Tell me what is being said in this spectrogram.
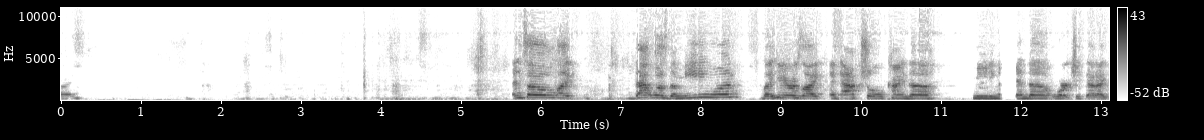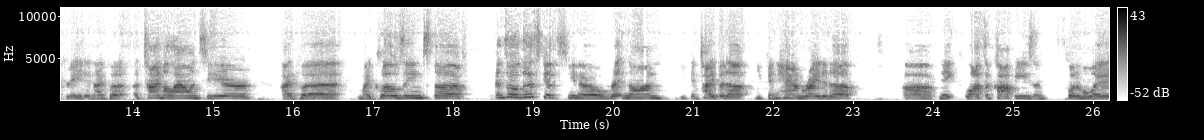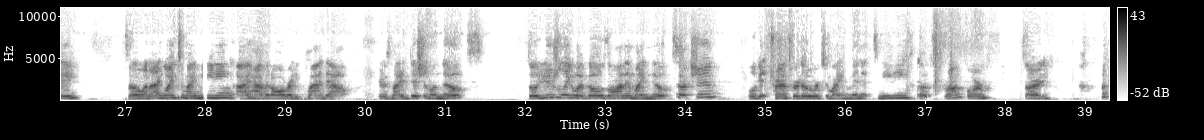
And so like that was the meeting one, but here's like an actual kind of meeting agenda worksheet that I created. And I put a time allowance here. I put my closing stuff. And so this gets, you know, written on, you can type it up, you can handwrite it up, uh, make lots of copies and put them away. So when I'm going to my meeting, I have it already planned out. Here's my additional notes. So usually what goes on in my note section will get transferred over to my minutes meeting. Oops, wrong form, sorry.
